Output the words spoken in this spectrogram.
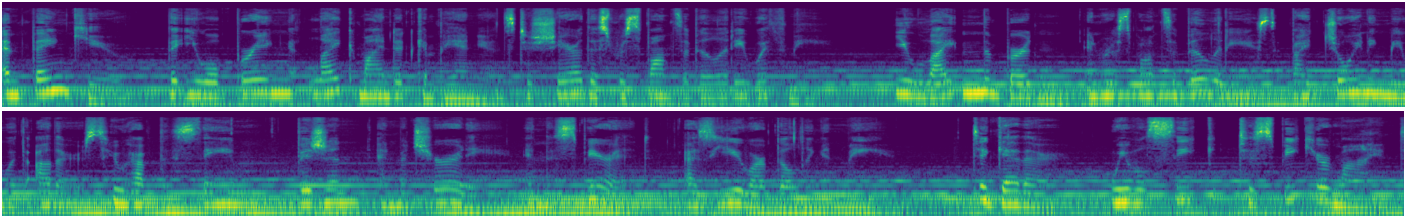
And thank you that you will bring like minded companions to share this responsibility with me. You lighten the burden and responsibilities by joining me with others who have the same vision and maturity in the Spirit as you are building in me. Together, we will seek to speak your mind,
